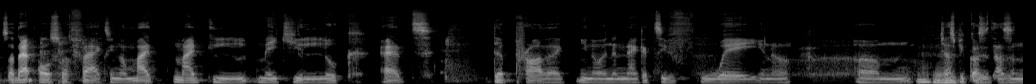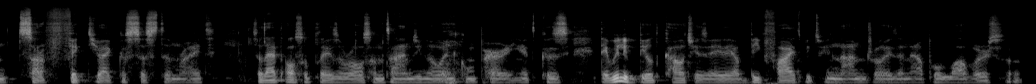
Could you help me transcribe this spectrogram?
so that also affects you know might might l- make you look at the product you know in a negative way you know um Mhm. just because it doesn't sort of fit your ecosystem right so that also plays a role sometimes you know when comparing it because they really build cultures eh? there are big fights between androids and apple lovers so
